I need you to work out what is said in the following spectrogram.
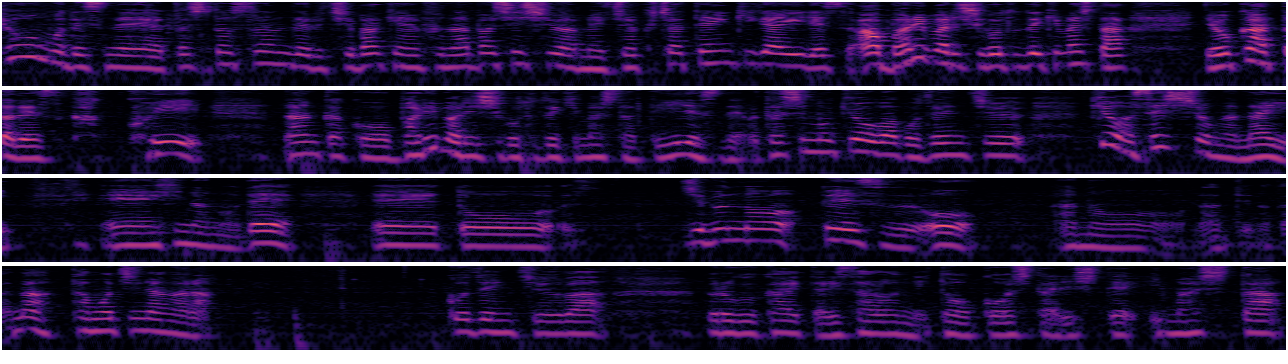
今日もですね私の住んでる千葉県船橋市はめちゃくちゃ天気がいいです。あバリバリ仕事できました。よかったです。かっこいい。なんかこうバリバリ仕事できましたっていいですね。私も今日は午前中今日はセッションがない、えー、日なのでえっ、ー、と自分のペースをあの何て言うのかな保ちながら午前中はブログ書いたりサロンに投稿したりしていました。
